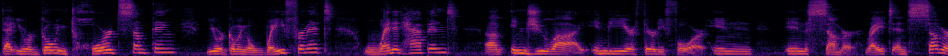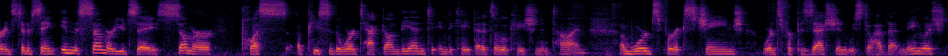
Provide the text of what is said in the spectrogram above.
that you were going towards something, you were going away from it, when it happened, um, in July, in the year 34, in in the summer, right? And summer, instead of saying in the summer, you'd say summer plus a piece of the word tacked on the end to indicate that it's a location and time. Um, words for exchange, words for possession, we still have that in English.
